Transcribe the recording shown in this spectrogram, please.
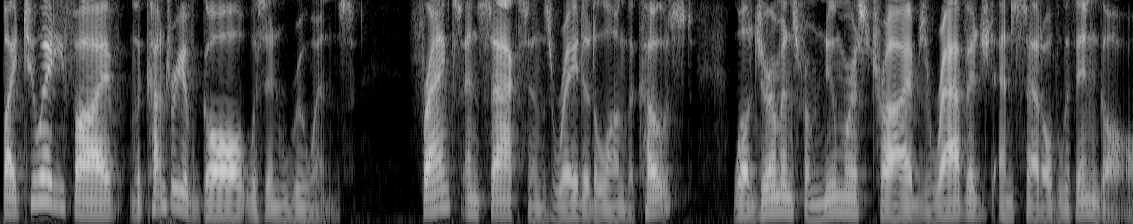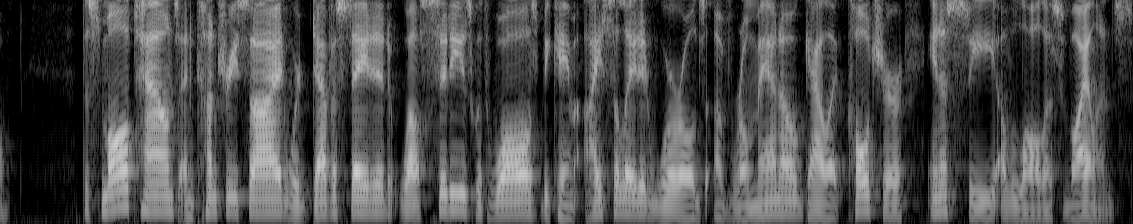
By 285, the country of Gaul was in ruins. Franks and Saxons raided along the coast, while Germans from numerous tribes ravaged and settled within Gaul. The small towns and countryside were devastated, while cities with walls became isolated worlds of Romano Gallic culture in a sea of lawless violence.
